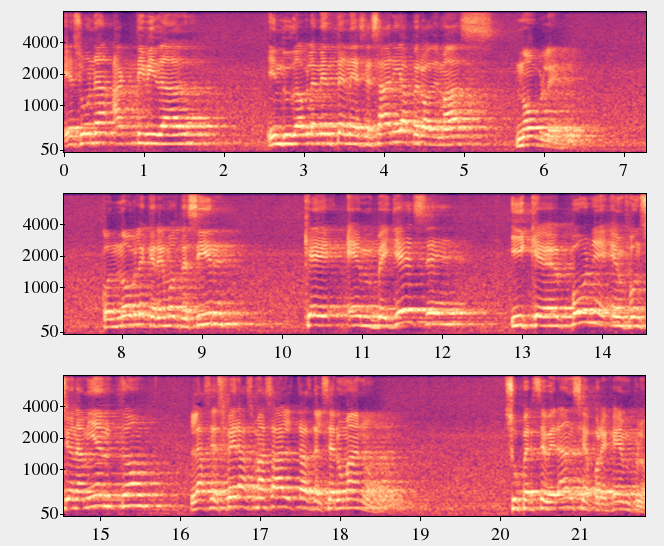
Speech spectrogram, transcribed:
es una actividad indudablemente necesaria, pero además noble. Con noble queremos decir que embellece y que pone en funcionamiento las esferas más altas del ser humano su perseverancia, por ejemplo,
